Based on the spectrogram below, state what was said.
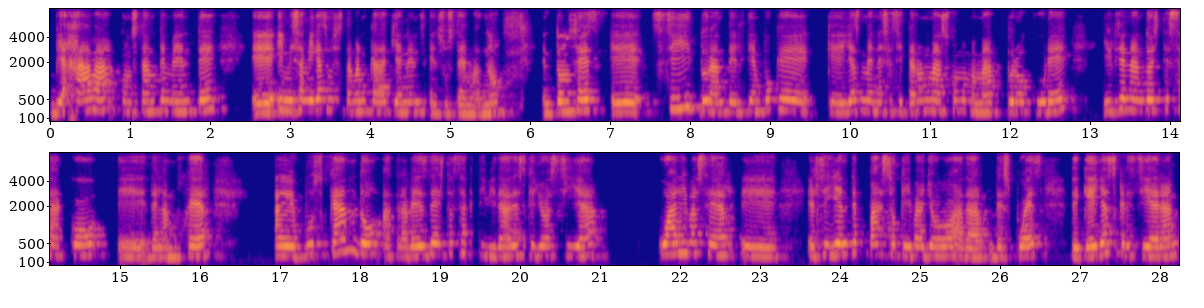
viajaba constantemente eh, y mis amigas pues, estaban cada quien en, sus temas, ¿no? Entonces, eh, sí, durante el tiempo que, que ellas me necesitaron más como mamá, procuré ir llenando este saco eh, de la mujer, buscando a través de estas actividades que yo hacía, cuál iba a ser el siguiente paso que iba yo a dar después de que ellas crecieran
